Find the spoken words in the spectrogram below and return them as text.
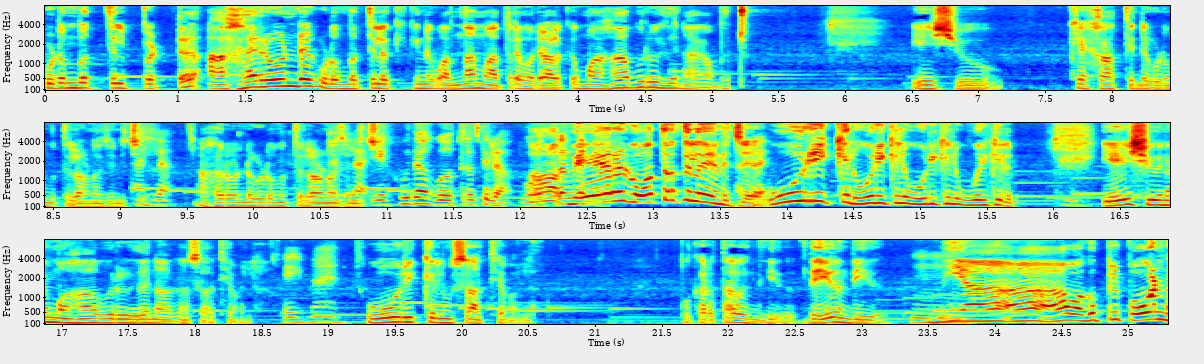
കുടുംബത്തിൽപ്പെട്ട് അഹരോന്റെ കുടുംബത്തിലൊക്കെ ഇങ്ങനെ വന്നാൽ മാത്രമേ ഒരാൾക്ക് മഹാപുരോഹിതനാകാൻ പറ്റൂ. യേശു കെഹാത്തിന്റെ കുടുംബത്തിലാണോ ജനിച്ചത്? അഹറോന്റെ കുടുംബത്തിലാണോ ജനിച്ചത്? യഹൂദ ഗോത്രത്തിലോ. വേറെ ഗോത്രത്തിൽ ജനിച്ചേ ഒരിക്കലും ഒരിക്കലും ഒരിക്കലും ഒരിക്കലും യേശുവിന് മഹാപുരോഹിതനാകാൻ സാധ്യമല്ല. ഒരിക്കലും സാധ്യമല്ല. അപ്പൊ കർത്താവ് എന്ത് ചെയ്തു? ദൈവം എന്ത് ചെയ്തു? നീ ആ ആ- വകുപ്പിൽ പോകണ്ട.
